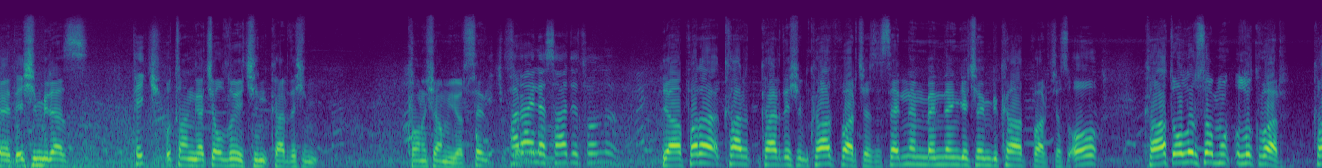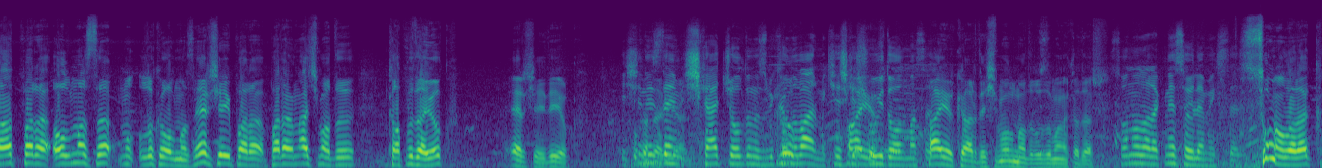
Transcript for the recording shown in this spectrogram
Evet eşim biraz Peki, utangaç olduğu için kardeşim konuşamıyor. Sen peki parayla saadet olunur mu? ya para kar- kardeşim kağıt parçası. Senden benden geçen bir kağıt parçası. O kağıt olursa mutluluk var. Kağıt para olmazsa mutluluk olmaz. Her şey para. Paranın açmadığı kapı da yok. Her şey de yok. Eşinizden yani. şikayetçi olduğunuz bir konu Yok. var mı? Keşke Hayır. şu huyu da olmasa. Hayır kardeşim olmadı bu zamana kadar. Son olarak ne söylemek istersiniz? Son olarak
